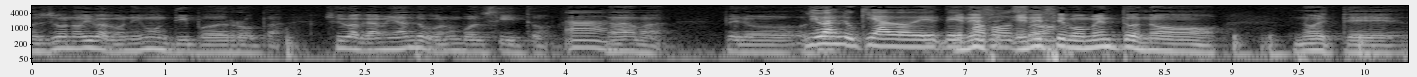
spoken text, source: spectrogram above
no, yo no iba con ningún tipo de ropa. Yo iba caminando con un bolsito, Ah. nada más. Pero, o No sea, ibas luqueado de, de en, famoso. ese, en ese momento no, no este,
